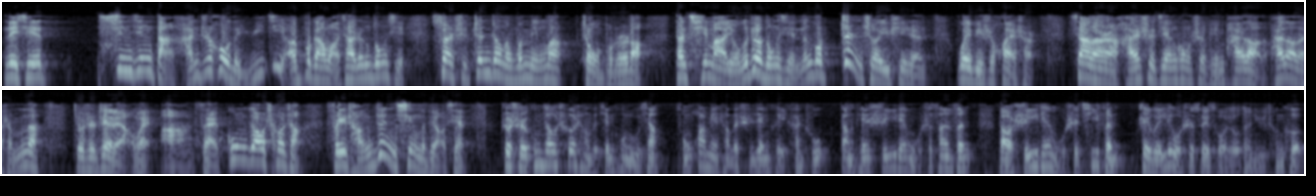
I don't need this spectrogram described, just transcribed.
那些。心惊胆寒之后的余悸，而不敢往下扔东西，算是真正的文明吗？这我不知道，但起码有个这东西能够震慑一批人，未必是坏事儿。下面啊，还是监控视频拍到的，拍到的什么呢？就是这两位啊，在公交车上非常任性的表现。这是公交车上的监控录像，从画面上的时间可以看出，当天十一点五十三分到十一点五十七分，这位六十岁左右的女乘客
